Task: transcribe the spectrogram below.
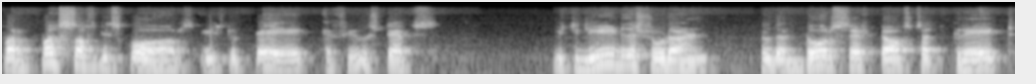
purpose of this course is to take a few steps which lead the student to the doorstep of such great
